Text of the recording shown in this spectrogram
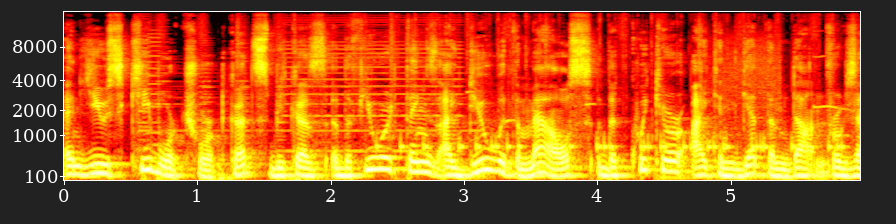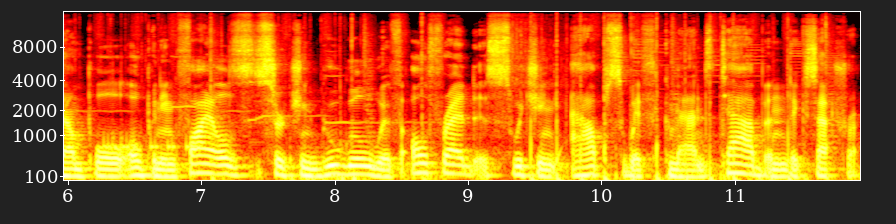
and use keyboard shortcuts because the fewer things I do with the mouse, the quicker I can get them done. For example, opening files, searching Google with Alfred, switching apps with Command Tab and etc.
